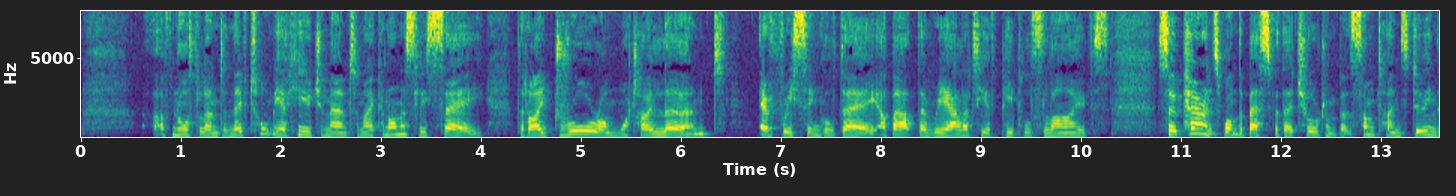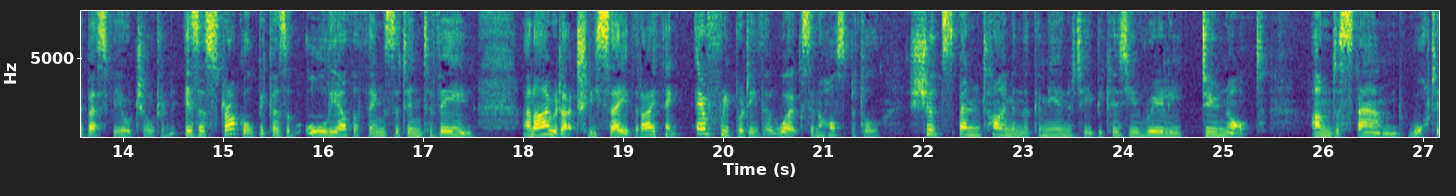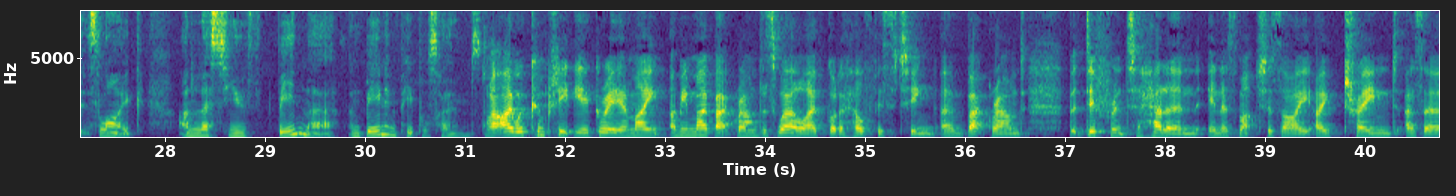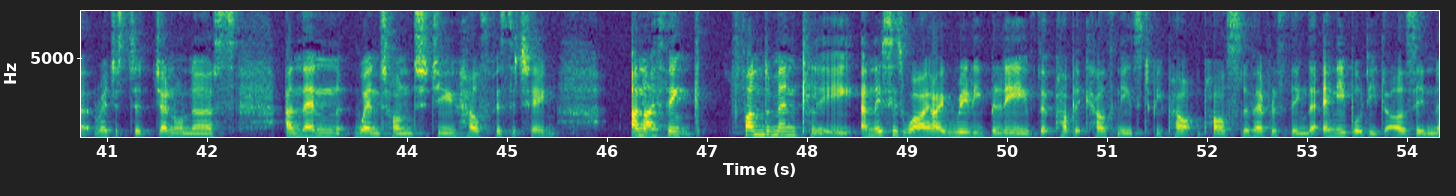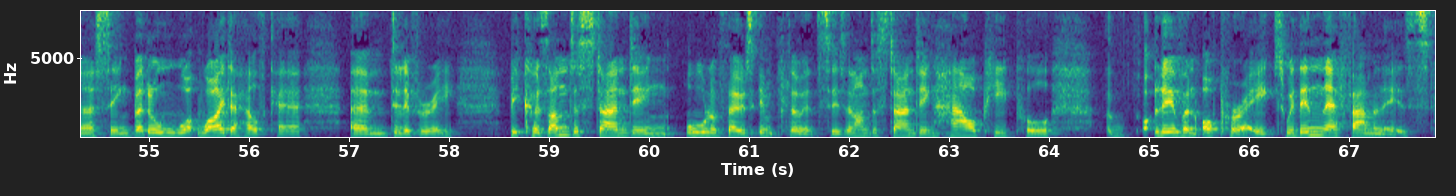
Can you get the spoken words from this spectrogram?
of North London. They've taught me a huge amount, and I can honestly say that I draw on what I learnt every single day about the reality of people's lives. So parents want the best for their children, but sometimes doing the best for your children is a struggle because of all the other things that intervene. And I would actually say that I think everybody that works in a hospital should spend time in the community because you really do not understand what it's like unless you've been there and been in people's homes. I would completely agree. And my, I mean, my background as well, I've got a health visiting um, background, but different to Helen in as much as I, I trained as a registered general nurse and then went on to do health visiting. And I think fundamentally, and this is why I really believe that public health needs to be part and parcel of everything that anybody does in nursing, but all wider healthcare um, delivery because understanding all of those influences and understanding how people uh, live and operate within their families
